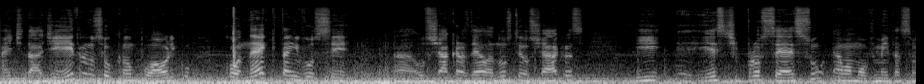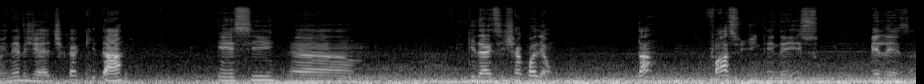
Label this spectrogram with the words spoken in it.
a entidade entra no seu campo áurico, conecta em você uh, os chakras dela nos teus chakras e este processo é uma movimentação energética que dá esse uh, que dá esse chacoalhão, tá? Fácil de entender isso? Beleza.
